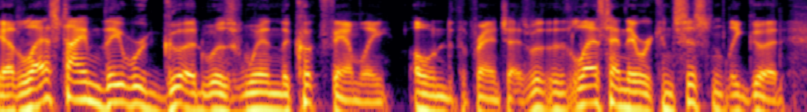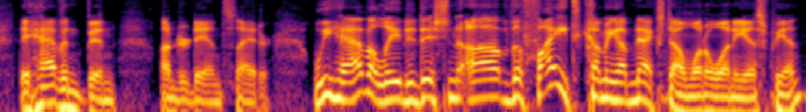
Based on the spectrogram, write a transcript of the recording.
Yeah, the last time they were good was when the Cooke family owned the franchise. The last time they were consistently good. They haven't been under Dan Snyder. We have a late edition of The Fight coming up next on 101 ESPN.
